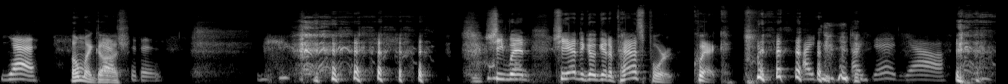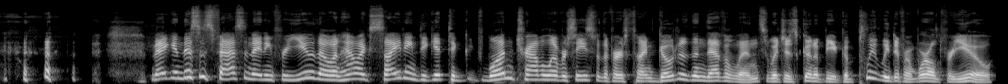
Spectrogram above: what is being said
Yes. Oh my gosh. Yes, it is. She went. She had to go get a passport quick. I, I did, yeah. Meghan, this is fascinating for you, though, and how exciting to get to one travel overseas for the first time, go to the Netherlands, which is going to be a completely different world for you,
